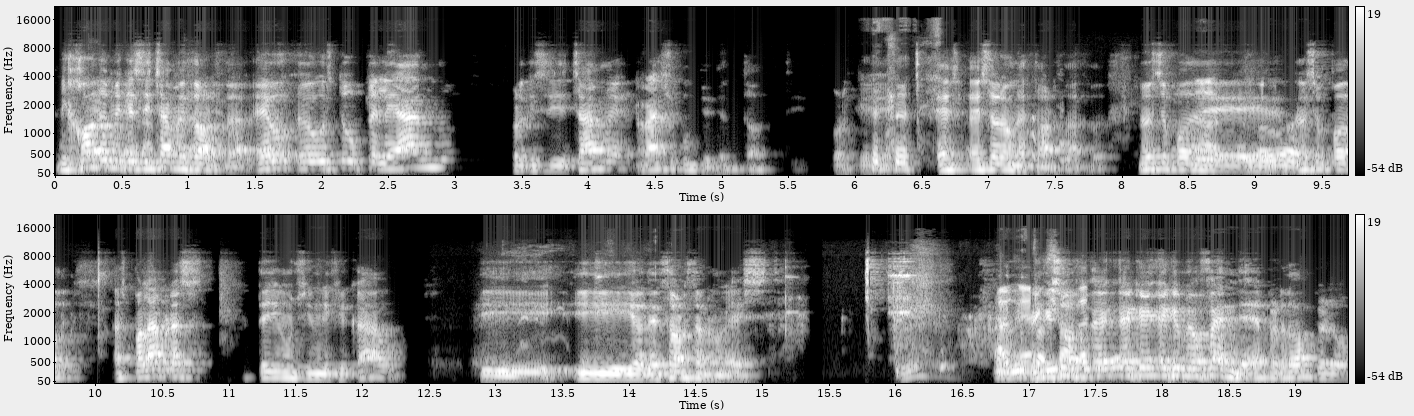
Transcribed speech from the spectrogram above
Ni jódeme que se chame Zorza. Eu, eu estou peleando porque se chame Raxo con Pimentón. Tío. Porque es, eso non é Zorza. Non se pode... Non se pode... As palabras teñen un significado e, e o de Zorza non é este. A mí, é, que, é, é, que, é que me ofende, eh, perdón, pero...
